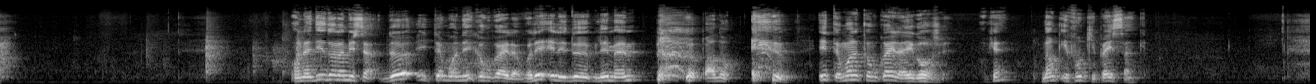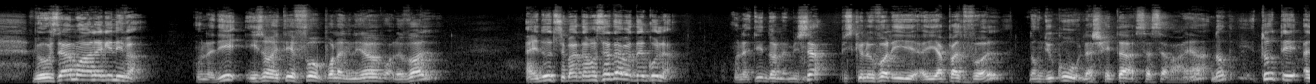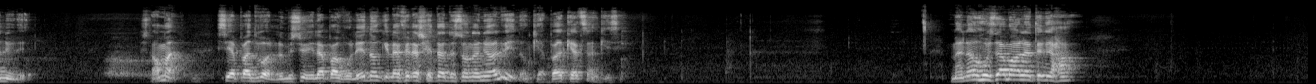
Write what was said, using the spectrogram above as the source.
On a dit dans la Mishnah, deux, ils témoignaient comme quoi il a volé, et les deux, les mêmes, pardon, ils témoignent comme quoi il a égorgé. Ok? Donc il faut qu'il paye 5. Ve'uzamu ala geniva. On a dit, ils ont été faux pour la geniva, pour le vol. On a dit dans la Mishnah, puisque le vol, il n'y a pas de vol, donc du coup, la shrita, ça sert à rien, donc tout est annulé. C'est normal. S'il n'y a pas de vol, le monsieur, il n'a pas volé, donc il a fait la shrita de son agneau à lui, donc il n'y a pas 4-5 ici. Maintenant, Huzama la TVA.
